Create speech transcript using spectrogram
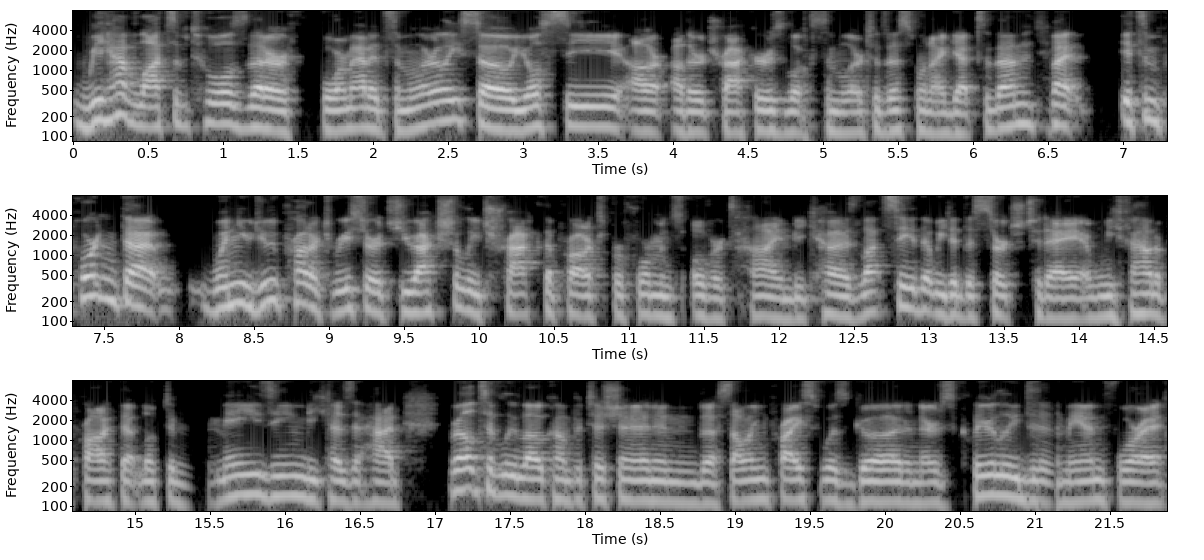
We have lots of tools that are formatted similarly. So you'll see our other trackers look similar to this when I get to them. But it's important that when you do product research, you actually track the product's performance over time. Because let's say that we did the search today and we found a product that looked amazing because it had relatively low competition and the selling price was good and there's clearly demand for it.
